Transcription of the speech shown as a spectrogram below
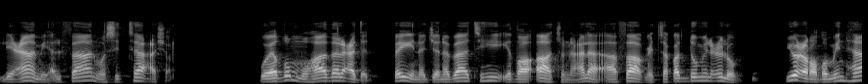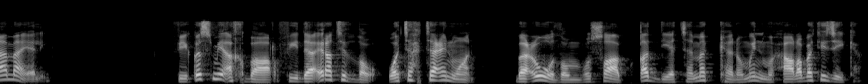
لعام 2016 ويضم هذا العدد بين جنباته إضاءات على آفاق تقدم العلوم يعرض منها ما يلي. في قسم أخبار في دائرة الضوء وتحت عنوان بعوض مصاب قد يتمكن من محاربة زيكا.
